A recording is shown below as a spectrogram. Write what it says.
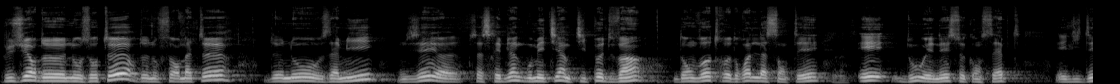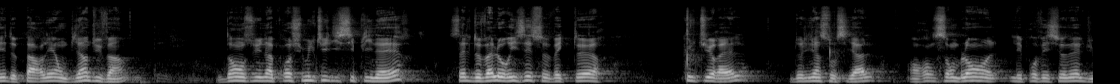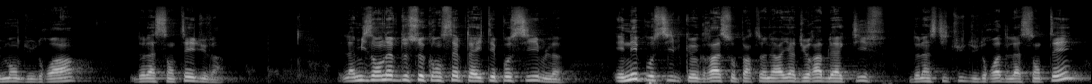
plusieurs de nos auteurs, de nos formateurs, de nos amis nous disaient euh, ça serait bien que vous mettiez un petit peu de vin dans votre droit de la santé, et d'où est né ce concept et l'idée de parler en bien du vin dans une approche multidisciplinaire, celle de valoriser ce vecteur culturel, de lien social, en rassemblant les professionnels du monde du droit, de la santé et du vin. La mise en œuvre de ce concept a été possible et n'est possible que grâce au partenariat durable et actif de l'Institut du droit de la santé,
